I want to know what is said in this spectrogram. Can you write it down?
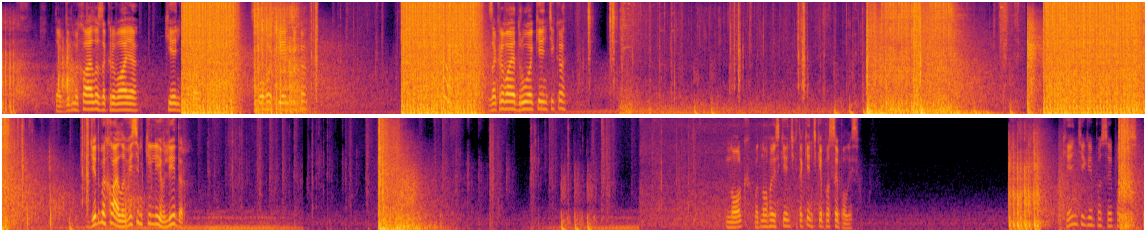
Так, дід Михайло закриває Кентіка. Свого Кентіка. Закриває другого Кентіка. Дід Михайло, 8 кілів, лідер. Нок одного із кентиків. Та кентики посипались. Кентики посипались.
